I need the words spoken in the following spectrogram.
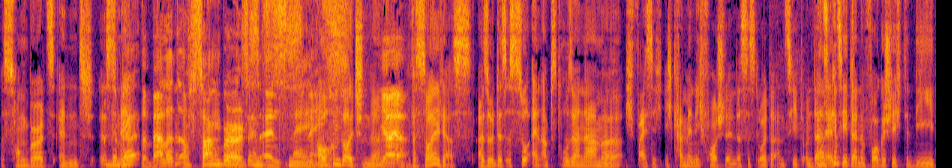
Songbirds and äh, The Snake. The Ballad of, Of Songbirds Songbirds, and and, Snakes. Snakes. Auch im Deutschen, ne? Ja, ja. Was soll das? Also, das ist so ein abstruser Name. Ich weiß nicht, ich kann mir nicht vorstellen, dass es Leute anzieht. Und dann Es gibt- erzählt er eine Vorgeschichte, die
